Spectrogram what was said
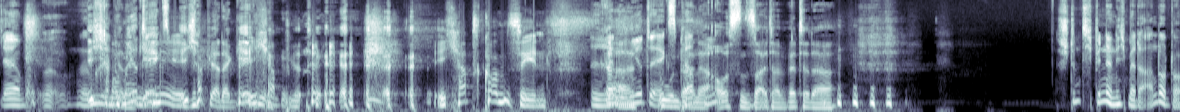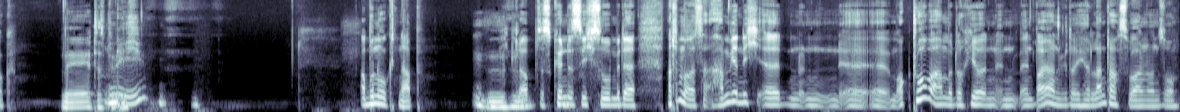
Ja, äh, Ich habe ja, Moment, dagegen- nee. ich hab ja dagegen. Ich hab- Ich hab's kommen sehen. renommierte Ja, du und deine Experten. Außenseiterwette da. Stimmt, ich bin ja nicht mehr der Underdog. Nee, das bin ich. Aber nur knapp. Mhm. Ich glaube, das könnte sich so mit der. Warte mal, was haben wir nicht? Äh, n- äh, Im Oktober haben wir doch hier in, in, in Bayern wieder hier Landtagswahlen und so.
